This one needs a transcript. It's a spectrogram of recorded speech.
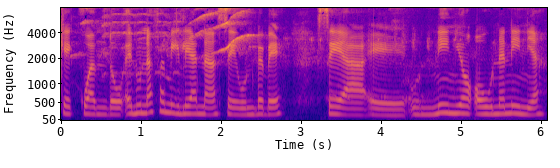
que cuando en una familia nace un bebé, sea eh, un niño o una niña,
